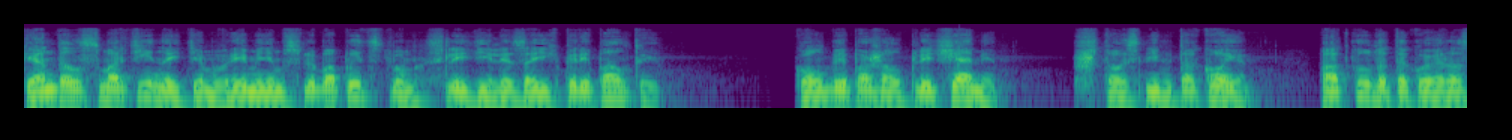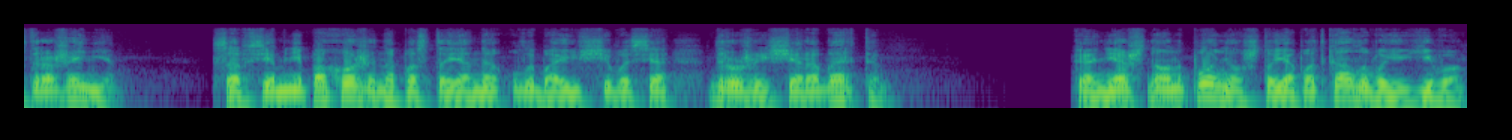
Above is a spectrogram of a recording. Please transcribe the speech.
Кендалл с Мартиной тем временем с любопытством следили за их перепалкой. Колби пожал плечами. Что с ним такое? Откуда такое раздражение? Совсем не похоже на постоянно улыбающегося дружища Роберта. Конечно, он понял, что я подкалываю его.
